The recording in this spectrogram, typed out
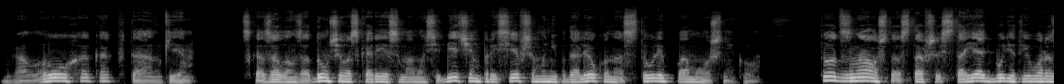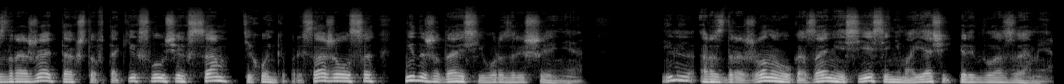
«Голуха, как в танке», — сказал он задумчиво скорее самому себе, чем присевшему неподалеку на стуле помощнику. Тот знал, что, оставшись стоять, будет его раздражать, так что в таких случаях сам тихонько присаживался, не дожидаясь его разрешения или раздраженного указания сесть и не маячить перед глазами.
